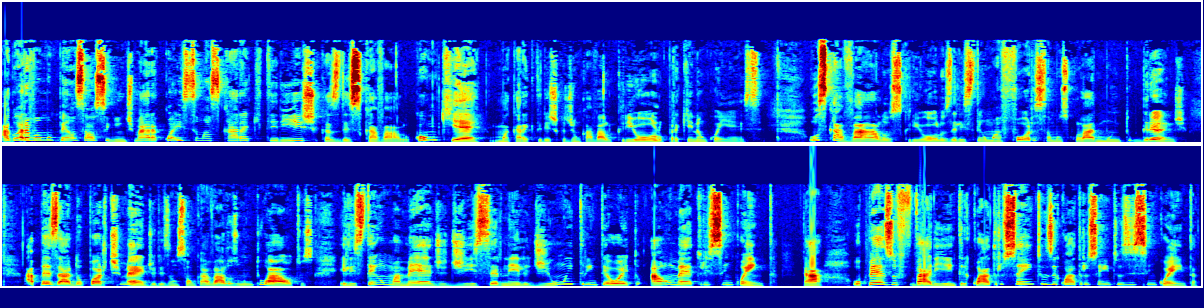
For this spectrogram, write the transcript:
Agora vamos pensar o seguinte, Mayara, quais são as características desse cavalo? Como que é uma característica de um cavalo crioulo, para quem não conhece? Os cavalos crioulos, eles têm uma força muscular muito grande, apesar do porte médio, eles não são cavalos muito altos. Eles têm uma média de ser nele de 1,38 a 1,50m tá? O peso varia entre 400 e 450,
